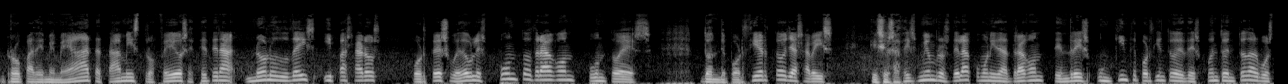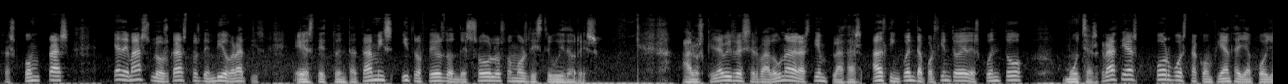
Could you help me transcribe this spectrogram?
ropa de MMA, tatamis, trofeos, etcétera, no lo dudéis y pasaros por www.dragon.es, donde por cierto ya sabéis que si os hacéis miembros de la comunidad Dragon tendréis un 15% de descuento en todas vuestras compras y además los gastos de envío gratis, excepto en tatamis y trofeos donde solo somos distribuidores. A los que ya habéis reservado una de las 100 plazas al 50% de descuento, muchas gracias por vuestra confianza y apoyo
